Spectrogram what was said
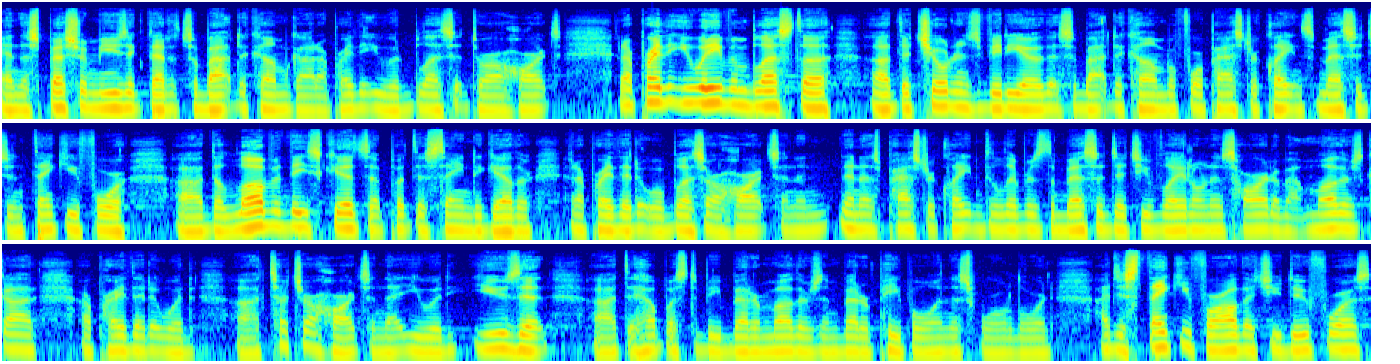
and the special music that it's about to come. God, I pray that you would bless it to our hearts. And I pray that you would even bless the, uh, the children's video that's about to come before Pastor Clayton's message. And thank you for uh, the love of these kids that put this thing together. And I pray that it will bless our hearts. And then, then as Pastor Clayton delivers the message that you've laid on his heart about mothers, God, I pray that it would uh, touch our hearts and that you would use it uh, to help us to be better mothers and better people in this world, Lord. I just thank you for all that you do for us.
